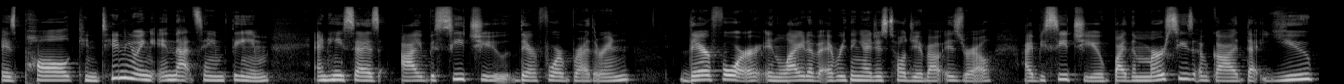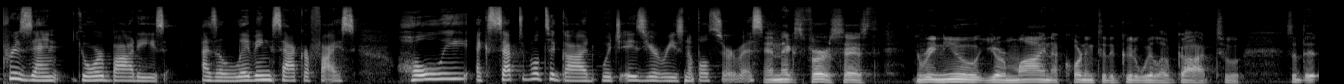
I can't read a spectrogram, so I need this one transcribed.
is Paul continuing in that same theme. And he says, I beseech you, therefore, brethren, therefore, in light of everything I just told you about Israel, I beseech you, by the mercies of God, that you present your bodies as a living sacrifice, holy, acceptable to God, which is your reasonable service. and next verse says renew your mind according to the good will of god to so the,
